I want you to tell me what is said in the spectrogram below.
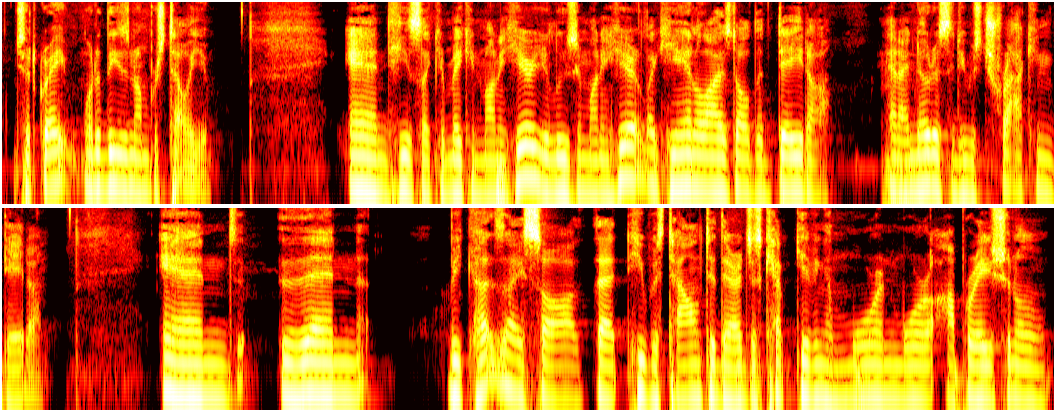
I said, Great. What do these numbers tell you? And he's like, You're making money here, you're losing money here. Like he analyzed all the data and I noticed that he was tracking data. And then because I saw that he was talented there, I just kept giving him more and more operational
